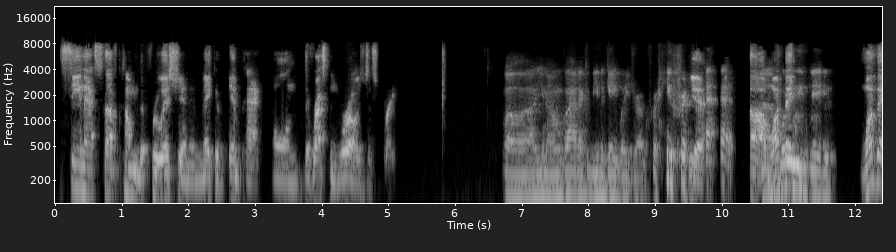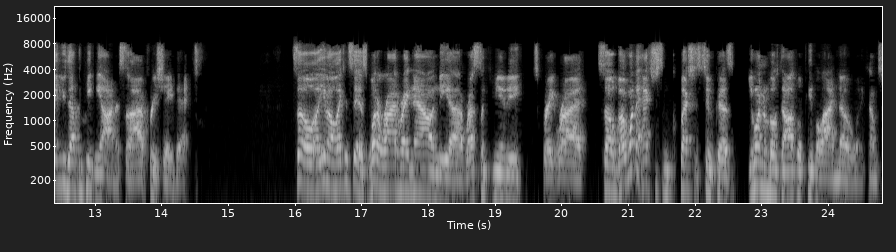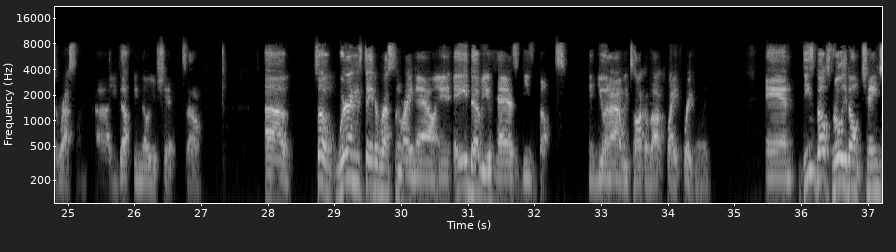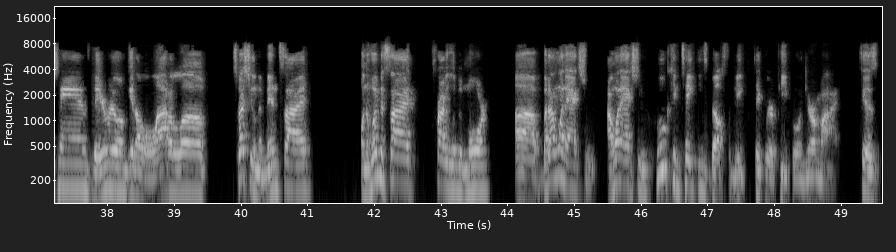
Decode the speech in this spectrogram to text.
seeing that stuff come to fruition and make an impact on the wrestling world is just great. Well, uh, you know, I'm glad I could be the gateway drug for you for yeah. that. Uh, uh, one thing, one thing you definitely keep me honest, so I appreciate that. So uh, you know, like I said, it's what a ride right now in the uh, wrestling community. It's a great ride. So, but I want to ask you some questions too, because you're one of the most knowledgeable people I know when it comes to wrestling. Uh, you definitely know your shit. So, uh, so we're in the state of wrestling right now, and AEW has these belts, and you and I we talk about quite frequently. And these belts really don't change hands. They really don't get a lot of love especially on the men's side. On the women's side, probably a little bit more. Uh, but I want to ask you, I want to ask you, who can take these belts from these particular people in your mind? Because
